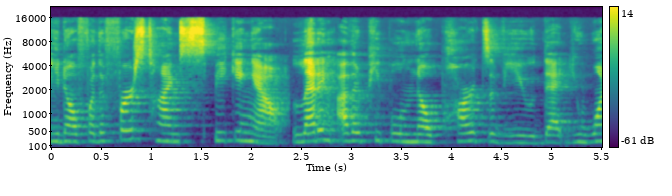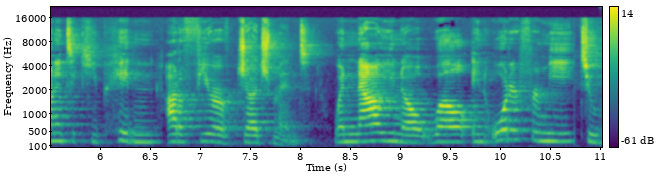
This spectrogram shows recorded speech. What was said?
you know, for the first time speaking out, letting other people people know parts of you that you wanted to keep hidden out of fear of judgment when now you know, well, in order for me to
